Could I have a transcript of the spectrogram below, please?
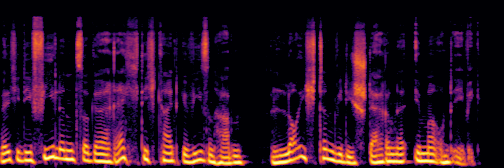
welche die vielen zur Gerechtigkeit gewiesen haben, leuchten wie die Sterne immer und ewig.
